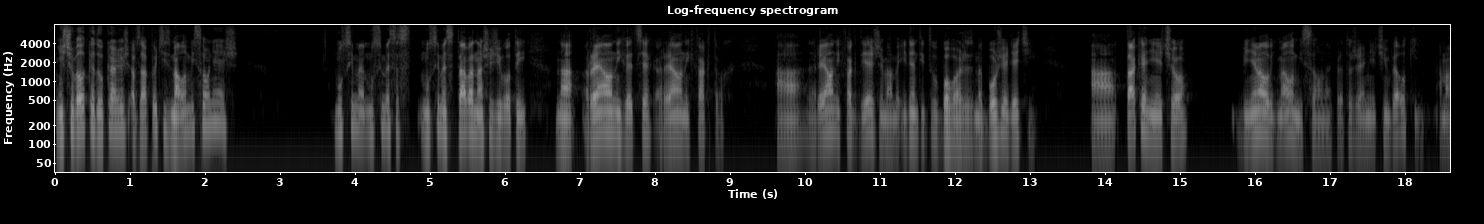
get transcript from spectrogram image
niečo veľké dokážeš a v zápätí zmalomyselnieš. Musíme, musíme, sa, musíme stavať naše životy na reálnych veciach a reálnych faktoch. A reálny fakt je, že máme identitu v Bohu a že sme Božie deti. A také niečo by nemalo byť malomyselné, pretože je niečím veľkým a má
